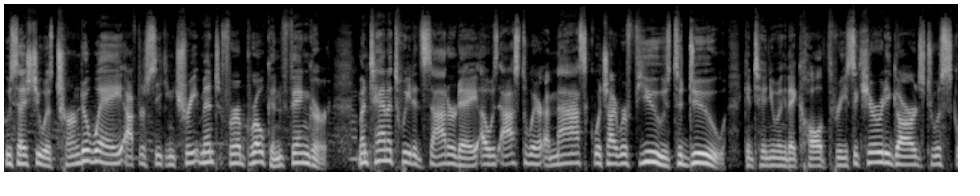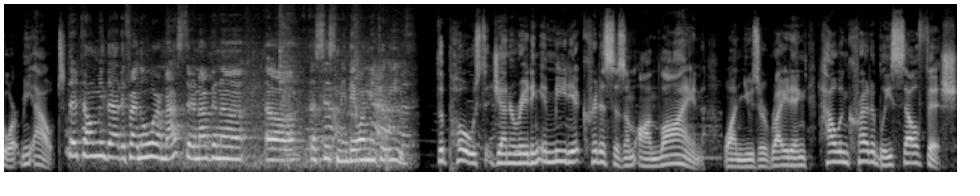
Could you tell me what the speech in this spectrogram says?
who says she was turned away after seeking treatment for a broken finger. Montana tweeted Saturday, I was asked to wear a mask, which I refused to do. Continuing, they called three security guards to escort me out. They're telling me that if I don't wear a mask, they're not gonna uh, assist me. They want me to leave the post generating immediate criticism online. One user writing, How incredibly selfish.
